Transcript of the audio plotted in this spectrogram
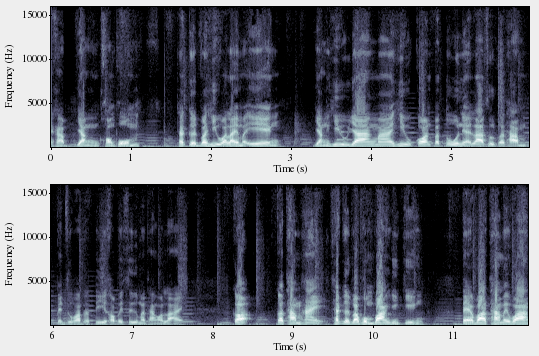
ะครับ อย่างของผมถ้าเกิดว่าหิ้วอะไรมาเอง อย่างหิ้วยางมาหิ้วกรอนประตูเนี่ยล่าสุดก็ทำเป็นสุภาพสตรีเขาไปซื้อมาทางออนไลน์ ก็ก็ทำให้ถ้าเกิดว่าผมว่างจริง ๆ แต่ว่าถ้าไม่ว่าง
